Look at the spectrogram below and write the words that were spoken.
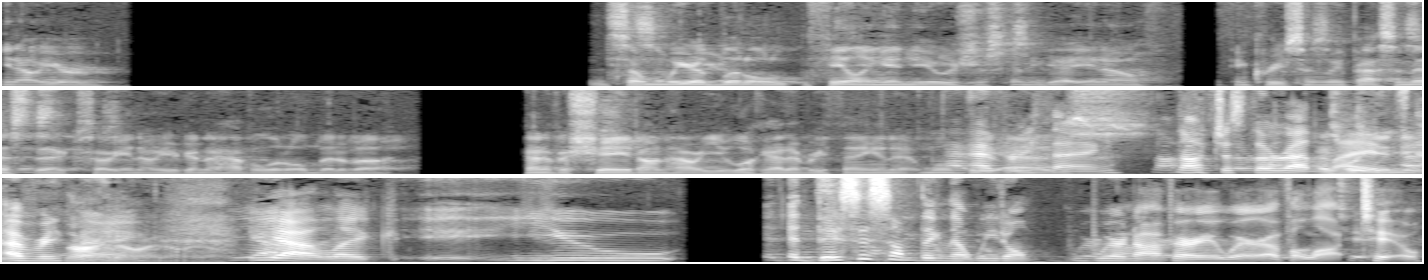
you know you're some weird little feeling in you is just going to get you know increasingly pessimistic. So you know you're going to have a little bit of a kind of a shade on how you look at everything, and it won't be everything. as, Not just the red as what you lights, need. everything. No, I know, I know, I know. yeah like you this is something that we don't we're not very aware of a lot too.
